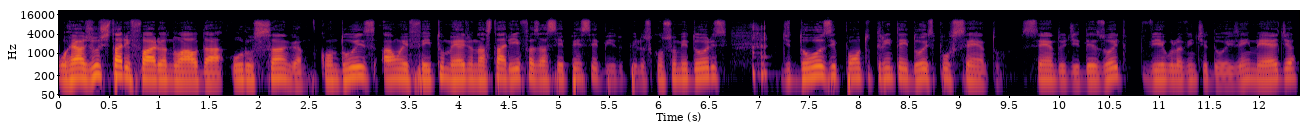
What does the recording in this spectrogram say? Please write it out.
O reajuste tarifário anual da Uruçanga conduz a um efeito médio nas tarifas a ser percebido pelos consumidores de 12,32%, sendo de 18,22% em média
